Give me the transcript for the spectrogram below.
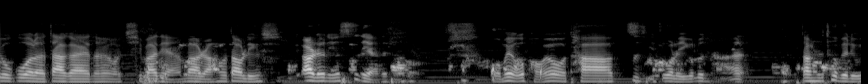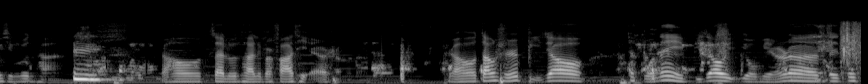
又过了大概能有七八年吧，然后到零二零零四年的时候，我们有个朋友他自己做了一个论坛，当时特别流行论坛，嗯，然后在论坛里边发帖啊什么的，然后当时比较在国内比较有名的这这几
